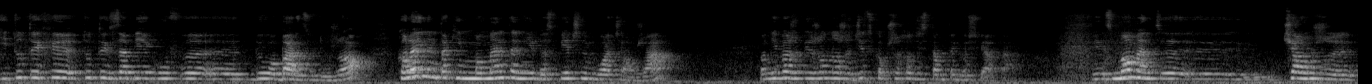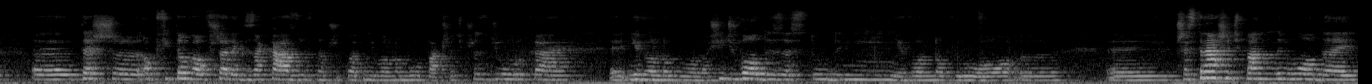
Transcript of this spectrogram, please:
I tu tych, tu tych zabiegów e, e, było bardzo dużo. Kolejnym takim momentem niebezpiecznym była ciąża, ponieważ wierzono, że dziecko przychodzi z tamtego świata. Więc moment ciąży też obfitował w szereg zakazów, na przykład nie wolno było patrzeć przez dziurkę, nie wolno było nosić wody ze studni, nie wolno było e, e, przestraszyć panny młodej,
